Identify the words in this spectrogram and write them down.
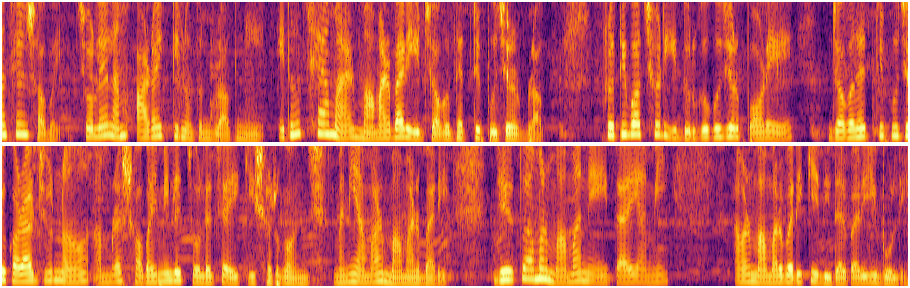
আছেন সবাই? চলে এলাম আরও একটি নতুন ব্লগ নিয়ে। এটা হচ্ছে আমার মামার বাড়ির জগদ্ধাত্রী পুজোর ব্লগ। প্রতি বছরই দুর্গাপুজোর পরে জগদ্ধাত্রী পুজো করার জন্য আমরা সবাই মিলে চলে যাই কিশোরগঞ্জ মানে আমার মামার বাড়ি। যেহেতু আমার মামা নেই, তাই আমি আমার মামার বাড়িকে দিদার বাড়িই বলি।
